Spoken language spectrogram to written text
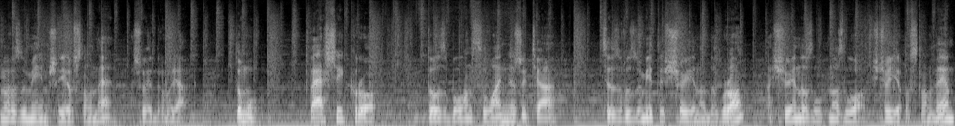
ми розуміємо, що є основне, а що є другорядне. Тому перший крок до збалансування життя це зрозуміти, що є на добро, а що є на зло, що є основним,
